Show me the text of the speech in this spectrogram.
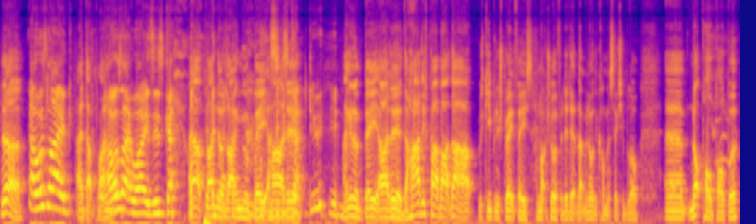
Yeah, I was like, I had that plan. I was like, why is this guy? I had that plan. I was like, I'm going to bait hard here. I'm gonna bait hard here. The hardest part about that was keeping a straight face. I'm not sure if I did it. Let me know in the comment section below. Um, not Paul Pogba.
